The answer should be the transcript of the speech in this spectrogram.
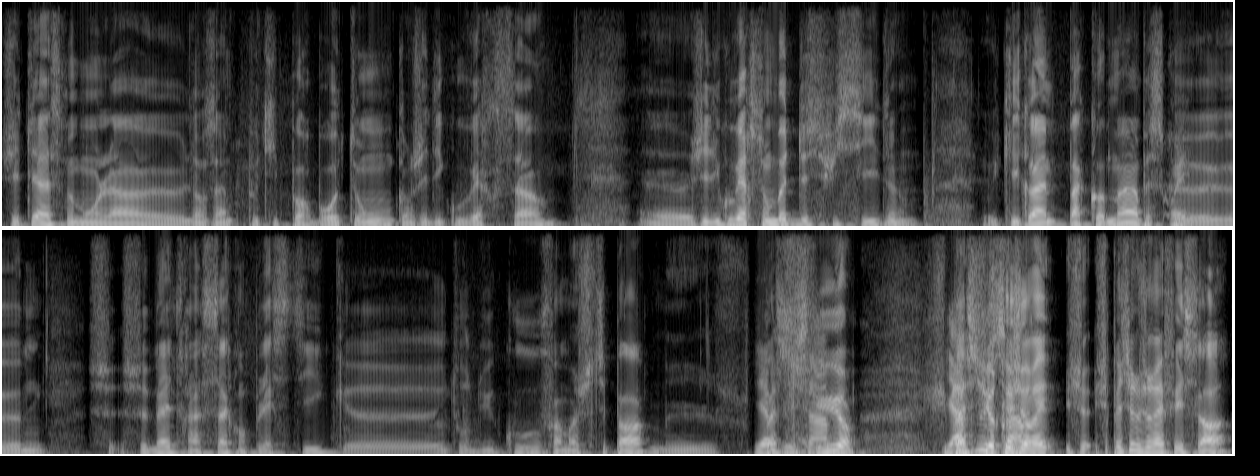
J'étais à ce moment-là euh, dans un petit port breton quand j'ai découvert ça. Euh, j'ai découvert son mode de suicide, euh, qui est quand même pas commun parce que Oui. euh, se, se mettre un sac en plastique autour du cou, enfin moi je sais pas, mais je suis pas sûr. Je suis pas sûr que j'aurais, je suis pas sûr que j'aurais fait ça.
